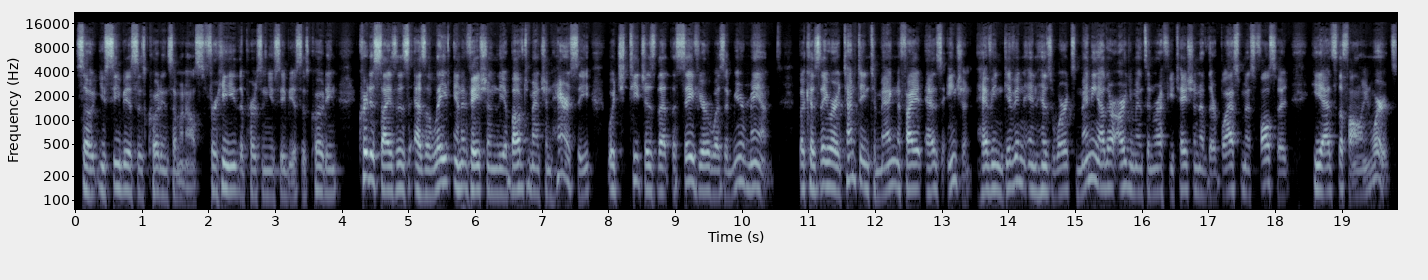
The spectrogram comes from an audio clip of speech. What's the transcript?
So Eusebius is quoting someone else. For he, the person Eusebius is quoting, criticizes as a late innovation the above mentioned heresy, which teaches that the Savior was a mere man, because they were attempting to magnify it as ancient. Having given in his works many other arguments in refutation of their blasphemous falsehood, he adds the following words.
